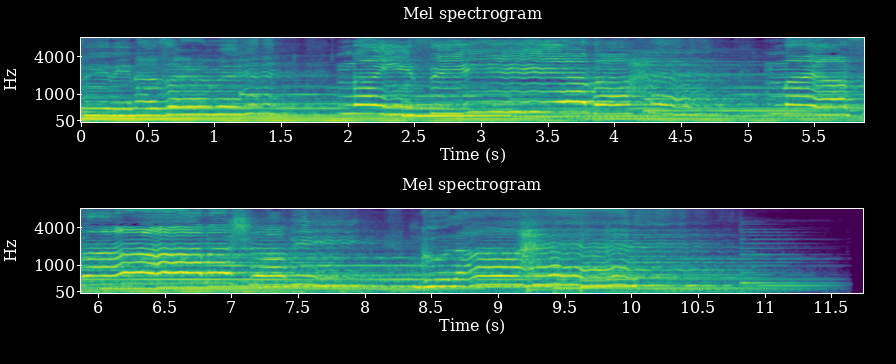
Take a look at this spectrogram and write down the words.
The.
